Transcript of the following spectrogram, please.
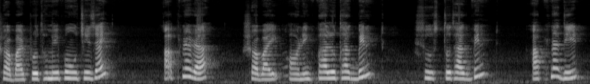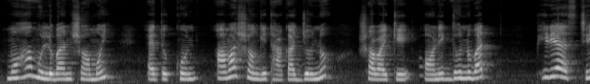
সবার প্রথমে পৌঁছে যায়। আপনারা সবাই অনেক ভালো থাকবেন, সুস্থ থাকবেন। আপনাদের মহামূল্যবান সময় এতক্ষণ আমার সঙ্গে থাকার জন্য সবাইকে অনেক ধন্যবাদ। ফিরে আসছি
